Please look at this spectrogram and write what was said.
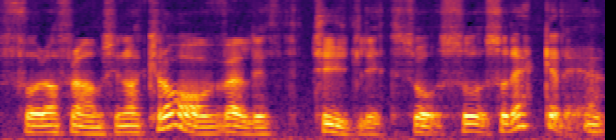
föra fram sina krav väldigt tydligt så, så, så räcker det. Mm.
